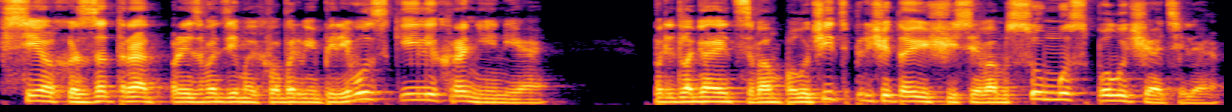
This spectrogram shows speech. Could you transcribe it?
всех затрат, производимых во время перевозки или хранения. Предлагается вам получить причитающуюся вам сумму с получателя.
